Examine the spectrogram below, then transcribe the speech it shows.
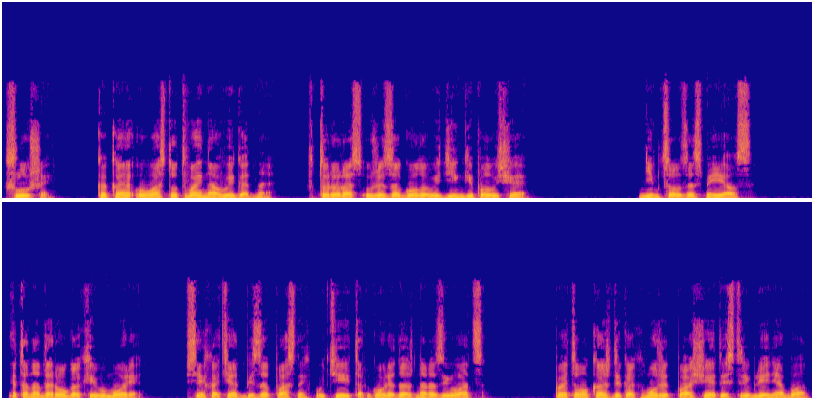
Слушай, какая у вас тут война выгодная? Второй раз уже за головы деньги получаю. Немцов засмеялся. Это на дорогах и в море. Все хотят безопасных путей, торговля должна развиваться. Поэтому каждый как может поощряет истребление банд.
